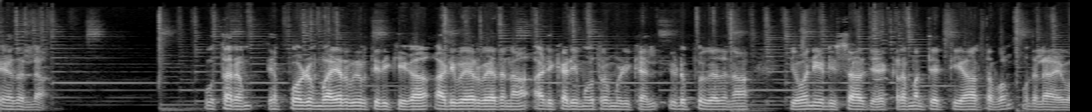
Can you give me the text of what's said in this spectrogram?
ഏതെല്ലാം? ഉത്തരം എപ്പോഴും വയർ വീർത്തിരിക്കുക അടിവയർ വേദന അടിക്കടി മൂത്രമൊഴിക്കൽ ഇടുപ്പ് വേദന യോനി ഡിസ്ചാർജ് ക്രമം തെറ്റി ആർത്തവം മുതലായവ.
